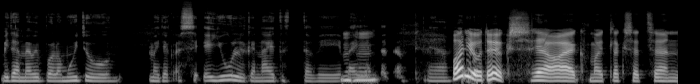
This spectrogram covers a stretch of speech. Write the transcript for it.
mida me võib-olla muidu ma ei tea, kas ei julge näidata või mm -hmm. väljendada. varjutööks hea aeg, ma ütleks, et see on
